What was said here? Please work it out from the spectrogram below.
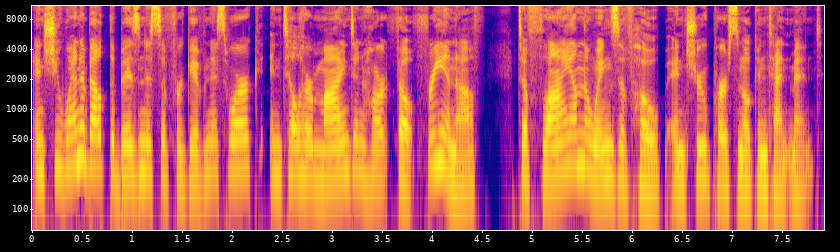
And she went about the business of forgiveness work until her mind and heart felt free enough to fly on the wings of hope and true personal contentment.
